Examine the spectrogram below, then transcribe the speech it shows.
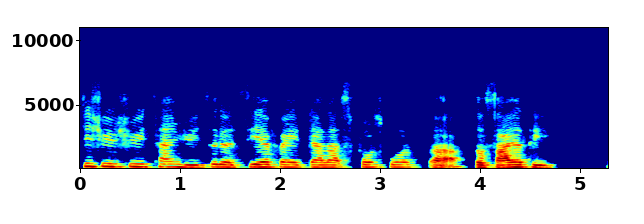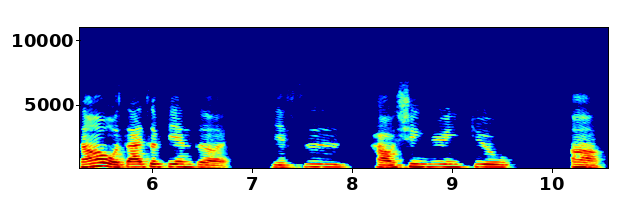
继续去参与这个 CFA Dallas Sports Sports 呃 Society，然后我在这边的也是好幸运，就啊，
